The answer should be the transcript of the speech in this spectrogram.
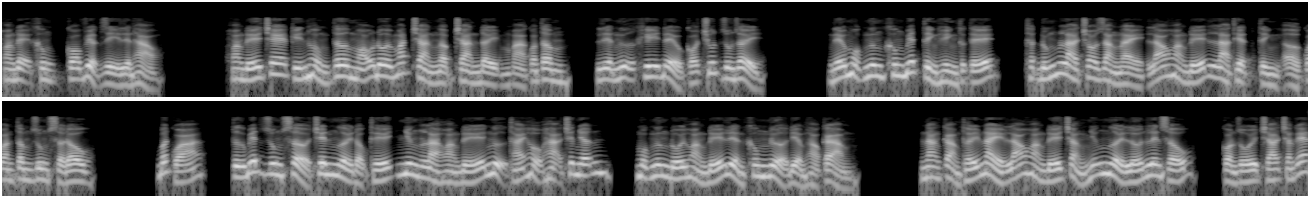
hoàng đệ không có việc gì liền hảo. Hoàng đế che kín hồng tơ máu đôi mắt tràn ngập tràn đầy mà quan tâm, liền ngự khi đều có chút run rẩy. Nếu một ngưng không biết tình hình thực tế, thật đúng là cho rằng này lão hoàng đế là thiệt tình ở quan tâm dung sở đâu. Bất quá, từ biết dung sở trên người độc thế nhưng là hoàng đế ngự thái hậu hạ chiếc nhẫn, một ngưng đối hoàng đế liền không nửa điểm hảo cảm. Nàng cảm thấy này lão hoàng đế chẳng những người lớn lên xấu, còn dối trá chán ghét.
